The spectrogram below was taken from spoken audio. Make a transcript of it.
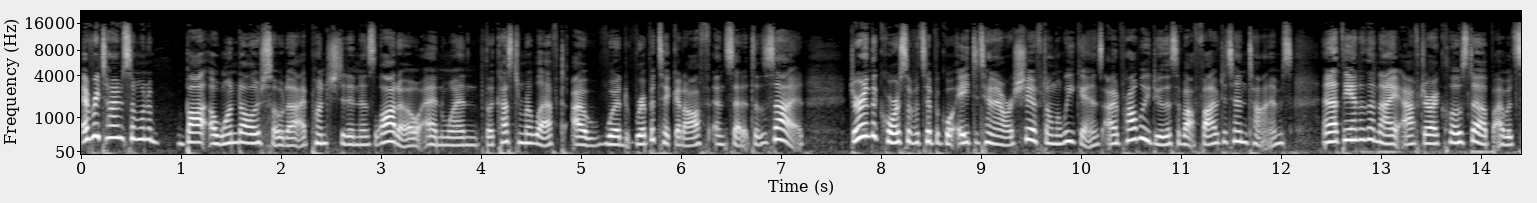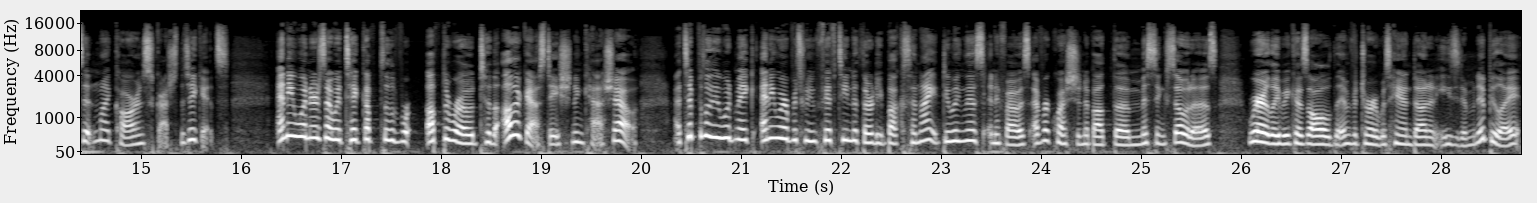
Every time someone bought a $1 soda, I punched it in as lotto, and when the customer left, I would rip a ticket off and set it to the side. During the course of a typical 8 to 10 hour shift on the weekends, I would probably do this about 5 to 10 times, and at the end of the night, after I closed up, I would sit in my car and scratch the tickets. Any winners I would take up to the, up the road to the other gas station and cash out. I typically would make anywhere between 15 to 30 bucks a night doing this, and if I was ever questioned about the missing sodas, rarely because all the inventory was hand done and easy to manipulate,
